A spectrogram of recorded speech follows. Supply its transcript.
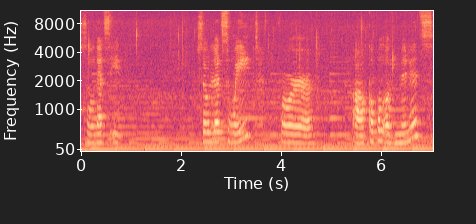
So that's it. So let's wait for a couple of minutes.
